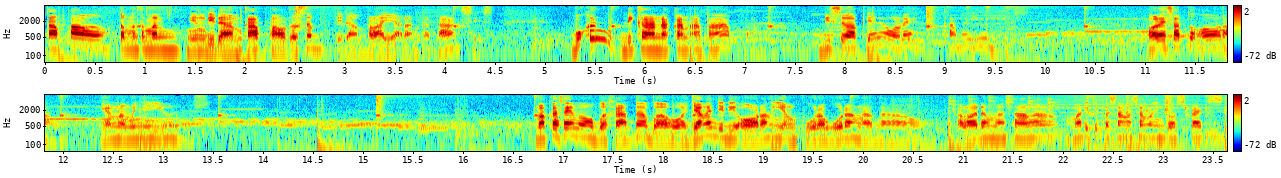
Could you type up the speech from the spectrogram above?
kapal teman-teman yang di dalam kapal tersebut di dalam pelayaran ke Tarsis bukan dikarenakan apa-apa disebabkan oleh karena Yunus oleh satu orang yang namanya Yunus. Maka saya mau berkata bahwa jangan jadi orang yang pura-pura nggak tahu. Kalau ada masalah, mari kita sama-sama introspeksi.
